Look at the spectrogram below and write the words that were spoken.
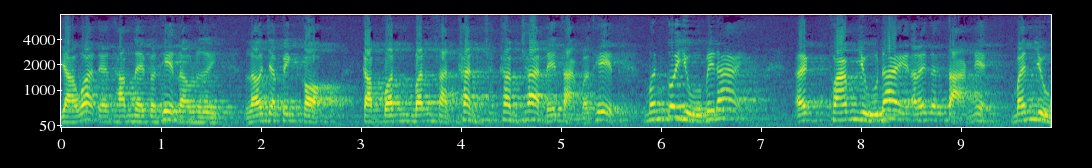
อย่าว่าแต่ทำในประเทศเราเลย เราจะไปเกาะกับบรรษัทขั้นข้ามชาติในต่างประเทศ มันก็อยู่ไม่ได้ไอ้ความอยู่ได้อะไรต่างๆเนี่ยมันอยู่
